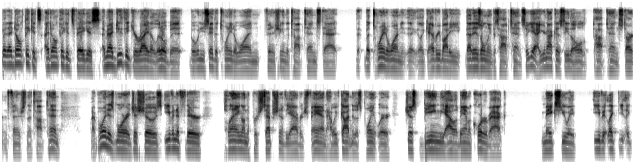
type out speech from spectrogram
but I don't think it's I don't think it's Vegas. I mean, I do think you're right a little bit. But when you say the twenty to one finishing in the top ten stat, but 20 to 1 eh, like everybody that is only the top 10 so yeah you're not going to see the whole top 10 start and finish in the top 10 my point is more it just shows even if they're playing on the perception of the average fan how we've gotten to this point where just being the Alabama quarterback makes you a even like like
